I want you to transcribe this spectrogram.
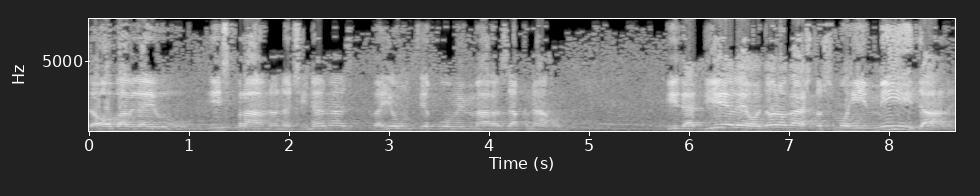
Da obavljaju ispravno znači namaz va yunfiqu mimma razaqnahum. I da dijele od onoga što smo im mi dali.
